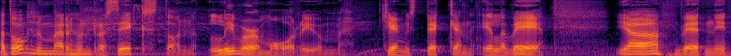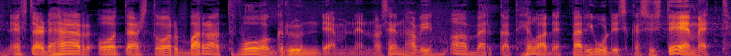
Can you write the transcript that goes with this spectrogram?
Atomnummer 116, Livermorium, kemiskt tecken LV. Ja, vet ni, efter det här återstår bara två grundämnen och sen har vi avverkat hela det periodiska systemet.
